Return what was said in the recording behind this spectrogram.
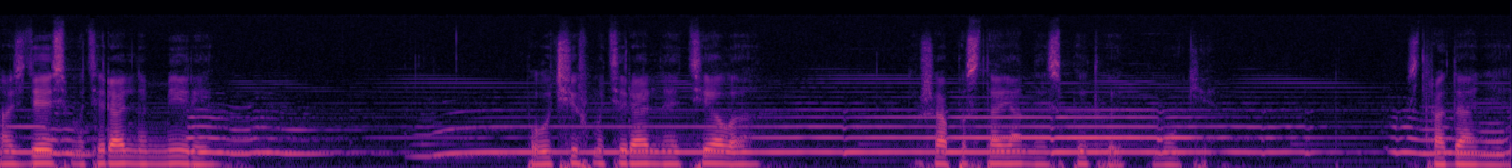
Но здесь, в материальном мире, получив материальное тело, душа постоянно испытывает муки, страдания,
